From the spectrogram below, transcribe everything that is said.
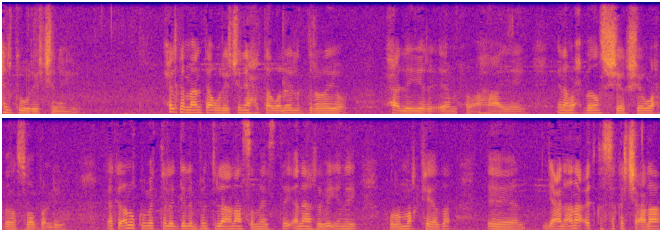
xilka wareejinayay xilka maalintaan wareejinaya xataa waa layla dirirayo waxaa layiri muxuu ahaayey inaan wax badan sheeg wax badan soo bandhigo. Laakiin anugu kuma talagelin puntland anaa samaystay anaa rabay inay horumarkeeda yacni anaa cid kasta ka jeclaa.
